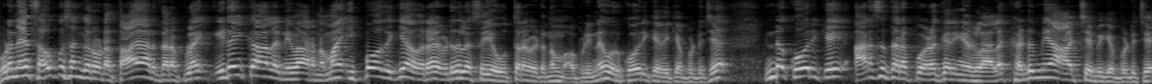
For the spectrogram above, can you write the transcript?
உடனே சவுக்கு சங்கரோட தாயார் தரப்பில் இடைக்கால நிவாரணமாக இப்போதைக்கு அவரை விடுதலை செய்ய உத்தரவிடணும் அப்படின்னு ஒரு கோரிக்கை வைக்கப்பட்டுச்சு. இந்த கோரிக்கை அரசு தரப்பு வழக்கறிஞர்களால் கடுமையாக ஆட்சேபிக்கப்பட்டுச்சு.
